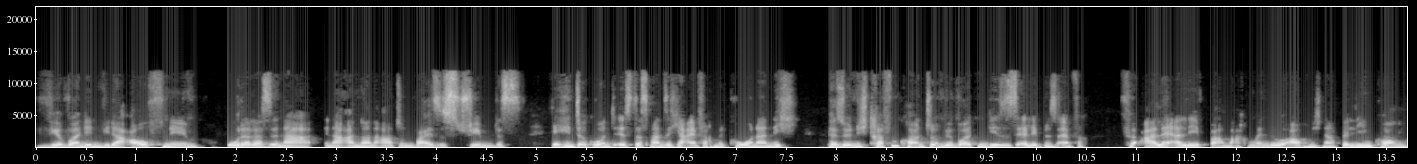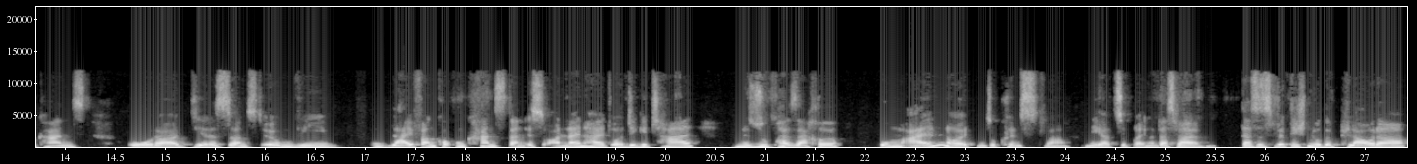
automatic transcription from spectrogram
wir wollen den wieder aufnehmen oder das in einer, in einer anderen Art und Weise streamen. Das der Hintergrund ist, dass man sich ja einfach mit Corona nicht persönlich treffen konnte und wir wollten dieses Erlebnis einfach für alle erlebbar machen. Wenn du auch nicht nach Berlin kommen kannst oder dir das sonst irgendwie live angucken kannst, dann ist online halt oder digital eine super Sache, um allen Leuten so Künstler näher zu bringen. Und das war, das ist wirklich nur Geplauder,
